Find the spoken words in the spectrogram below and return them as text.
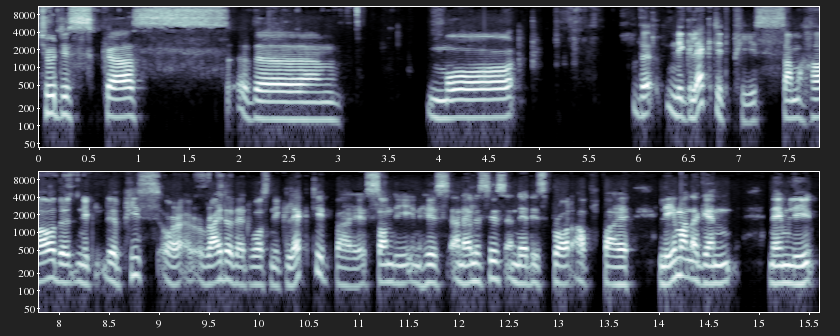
to discuss the more the neglected piece somehow the, the piece or writer that was neglected by Szondi in his analysis and that is brought up by Lehmann again, namely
